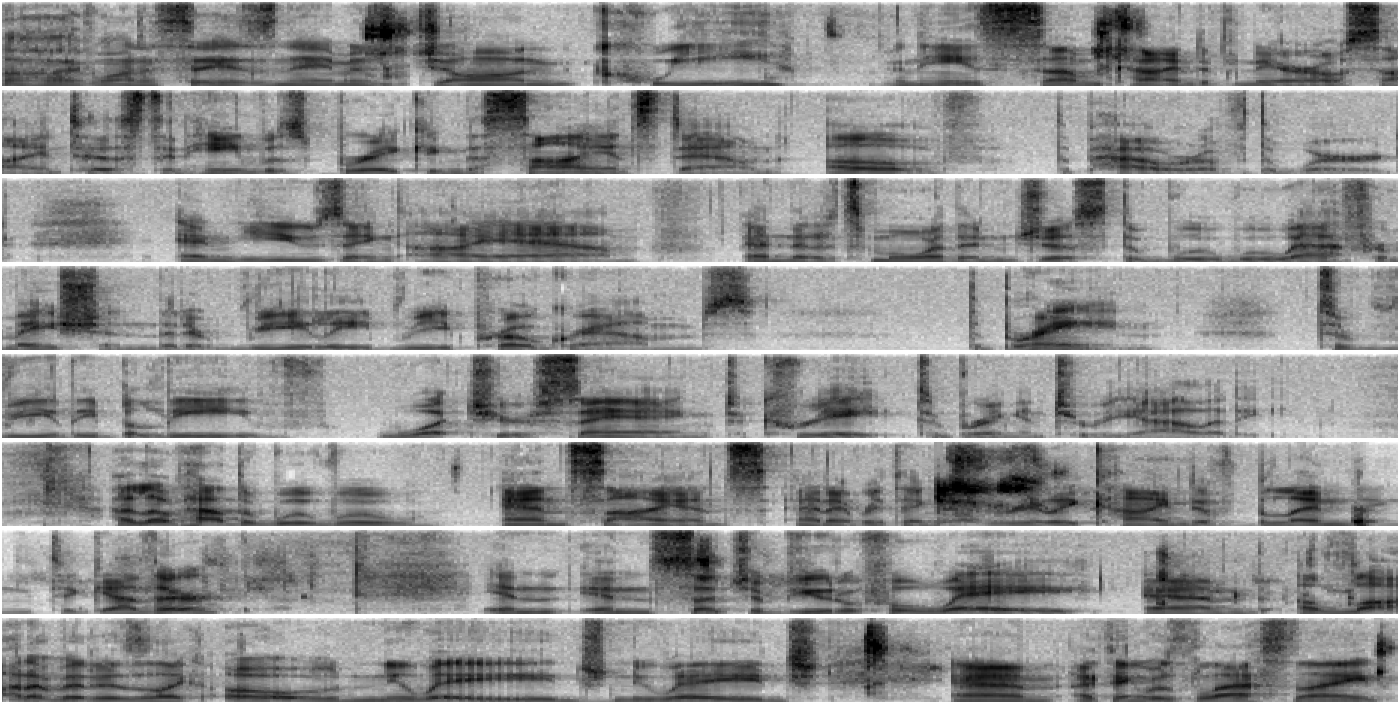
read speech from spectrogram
Oh, I want to say his name is John Quee, and he's some kind of neuroscientist, and he was breaking the science down of the power of the word and using I am, and that it's more than just the woo woo affirmation, that it really reprograms the brain to really believe what you're saying to create, to bring into reality. I love how the woo woo and science and everything is really kind of blending together in in such a beautiful way and a lot of it is like oh new age new age and i think it was last night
